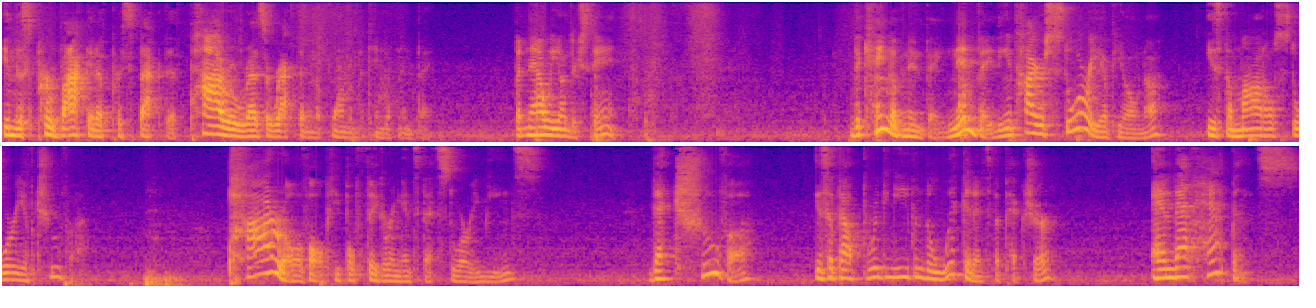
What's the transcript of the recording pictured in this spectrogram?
in this provocative perspective, Paro resurrected in the form of the king of Nineveh. But now we understand the king of Nineveh, Nineveh, the entire story of Yonah, is the model story of tshuva. Paro, of all people, figuring into that story means that tshuva is about bringing even the wicked into the picture, and that happens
